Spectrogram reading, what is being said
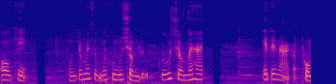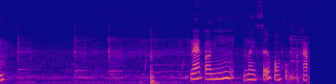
โอเค ผมจะไม่สุ่มให้คุณผู้ชมดู คุณผู้ชมไม่ให้ เอเดนากับผม และตอนนี้ในเซิร์ฟของผมนะครับ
